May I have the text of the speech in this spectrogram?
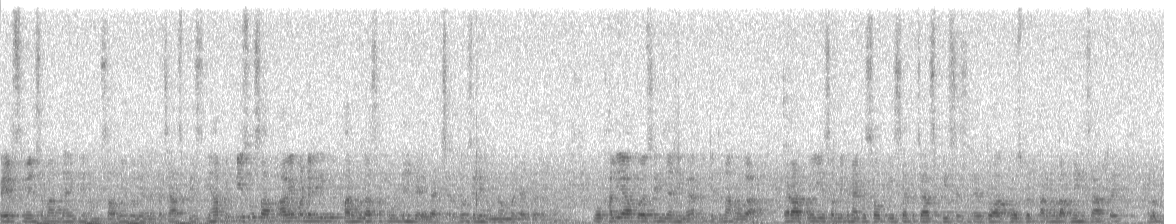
पेड्स में जैसे मानते हैं कि हम साबुन को ले रहे हैं पचास पीस, यहाँ पे पीस वो सब आगे बढ़ रही है फार्मूला सपोर्ट नहीं करेगा अक्षर को इसलिए हम नंबर टाइप कर रहे हैं। वो खाली आप वैसे ही जानेगा कि कितना होगा। अगर आपको ये सब लिखना है कि सौ पीस है, पचास पीस है तो आपको उस पर फार्मूला अपने हिसाब से मतलब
